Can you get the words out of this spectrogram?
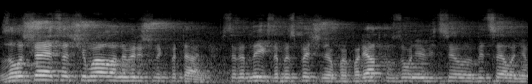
Залишається чимало невирішених питань. Серед них забезпечення правопорядку в зоні відселення,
